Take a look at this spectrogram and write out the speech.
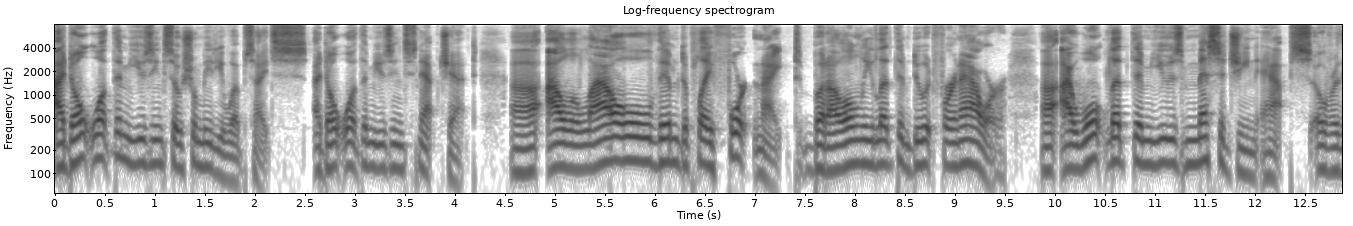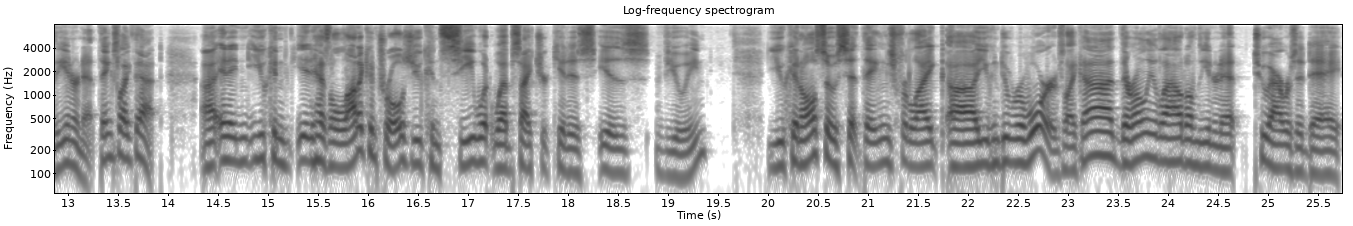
I don't want them using social media websites. I don't want them using Snapchat. Uh, I'll allow them to play Fortnite, but I'll only let them do it for an hour. Uh, I won't let them use messaging apps over the internet, things like that. Uh, and you can. It has a lot of controls. You can see what website your kid is is viewing. You can also set things for like uh, you can do rewards, like uh, they're only allowed on the internet two hours a day.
